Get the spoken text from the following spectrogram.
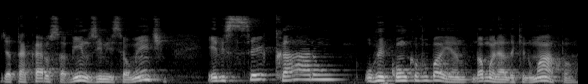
de atacar os sabinos inicialmente, eles cercaram o recôncavo baiano. Dá uma olhada aqui no mapa.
